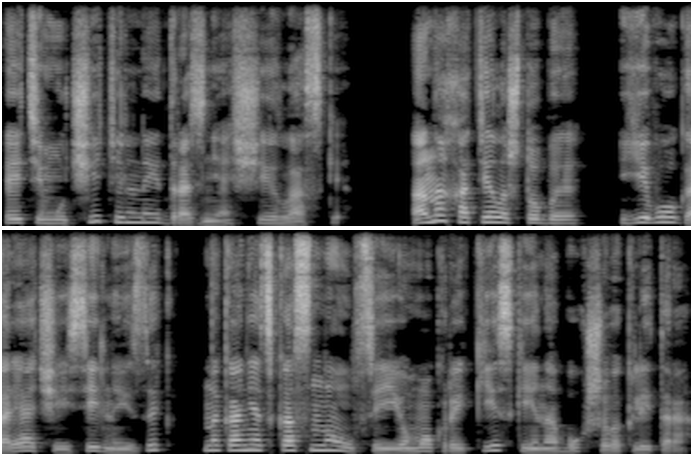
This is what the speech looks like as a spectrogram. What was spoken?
эти мучительные дразнящие ласки. Она хотела, чтобы его горячий и сильный язык наконец коснулся ее мокрой киски и набухшего клитора.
